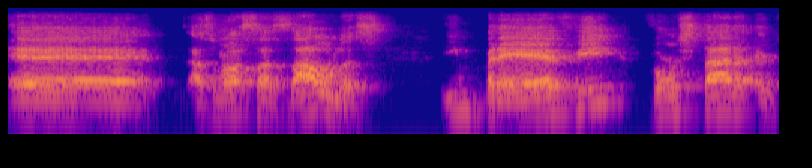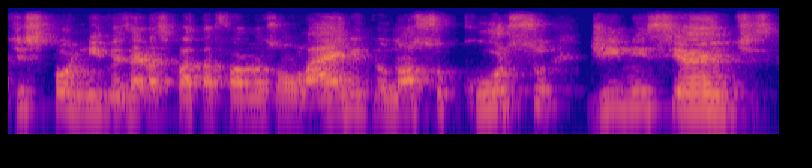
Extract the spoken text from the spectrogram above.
é, as nossas aulas, em breve vão estar eh, disponíveis nas plataformas online do nosso curso de iniciantes.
